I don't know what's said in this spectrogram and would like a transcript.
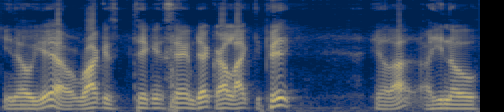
You know, yeah, Rockets taking Sam Dekker. I like the pick. You know, I, you know,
